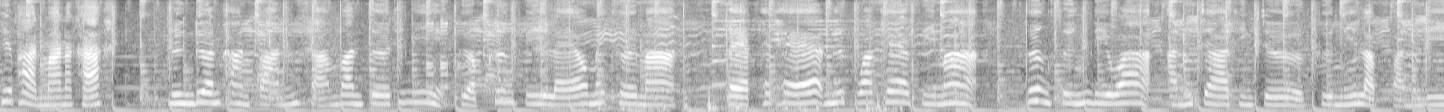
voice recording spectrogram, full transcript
ที่ผ่านมานะคะ1เดือนผ่านฝัน 3 วันเจอที่นี่เกือบครึ่งปีแล้วไม่เคยมาแสบแท้ๆนึกว่าแค่ซีมา พึ่งซึ้งดีว่าอนุจาทิงเจอ คืนนี้หลับฝันดี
